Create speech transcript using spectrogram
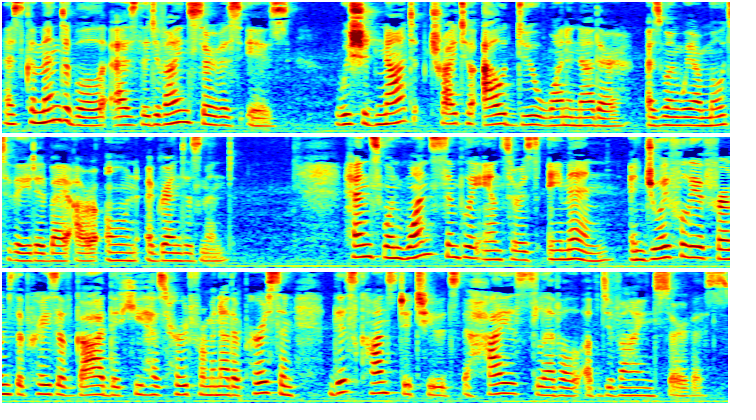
As commendable as the divine service is, we should not try to outdo one another as when we are motivated by our own aggrandizement. Hence, when one simply answers Amen and joyfully affirms the praise of God that he has heard from another person, this constitutes the highest level of divine service.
